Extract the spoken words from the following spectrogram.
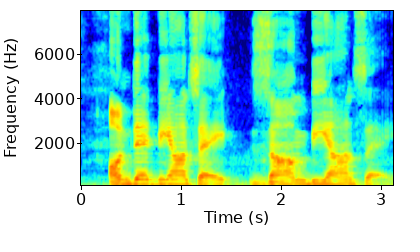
undead Beyonce, zombie Beyonce.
